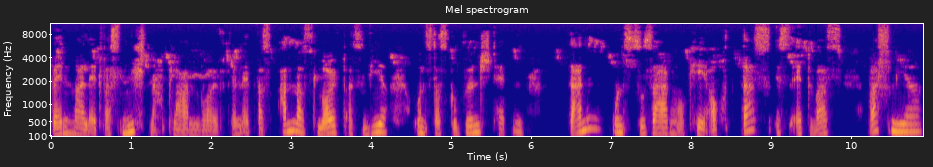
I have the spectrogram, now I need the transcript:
wenn mal etwas nicht nach Plan läuft, wenn etwas anders läuft, als wir uns das gewünscht hätten, dann uns zu sagen, okay, auch das ist etwas, was mir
